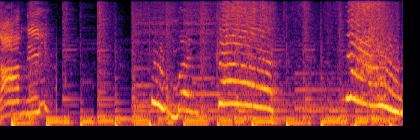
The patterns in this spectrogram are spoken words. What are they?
Nani? Oh my god! Wow!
